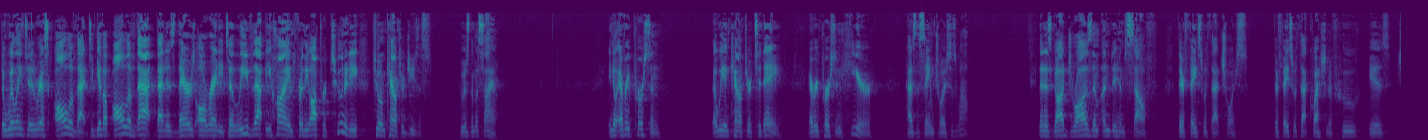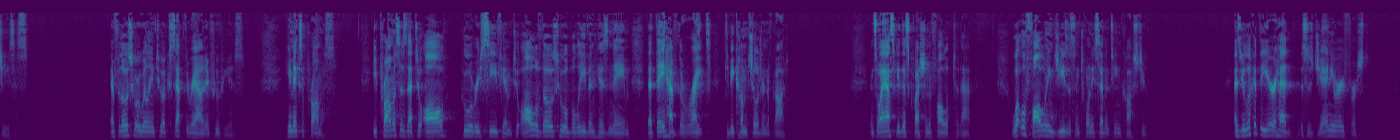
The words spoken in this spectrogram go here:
They're willing to risk all of that, to give up all of that that is theirs already, to leave that behind for the opportunity to encounter Jesus, who is the Messiah. You know, every person that we encounter today, every person here has the same choice as well. that as God draws them unto himself, they're faced with that choice. They're faced with that question of who is Jesus? And for those who are willing to accept the reality of who he is, he makes a promise. He promises that to all who will receive him, to all of those who will believe in his name, that they have the right to become children of God. And so I ask you this question and follow up to that. What will following Jesus in 2017 cost you? As you look at the year ahead, this is January 1st.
